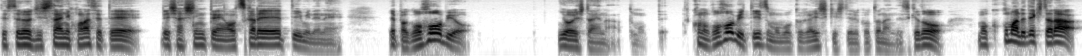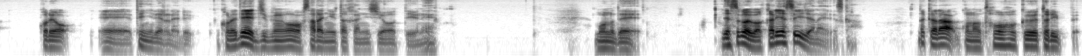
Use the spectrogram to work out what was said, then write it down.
で、それを実際にこなせて、で、写真展お疲れっていう意味でね、やっぱご褒美を用意したいなと思って。このご褒美っていつも僕が意識してることなんですけど、もうここまでできたら、これを、えー手に入れられる。これで自分をさらに豊かにしようっていうね、もので、で、すごいわかりやすいじゃないですか。だから、この東北トリップ、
